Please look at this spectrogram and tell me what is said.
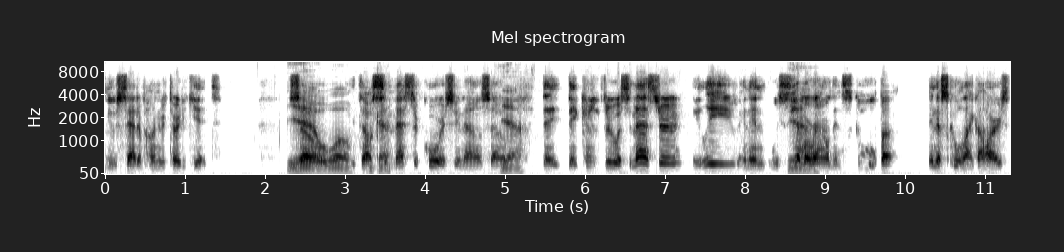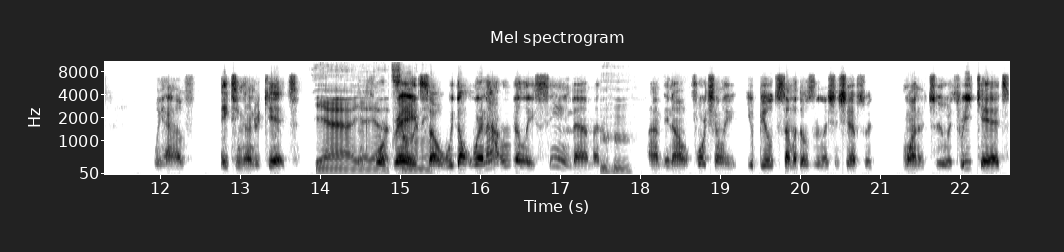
new set of 130 kids. Yeah. So whoa. it's a Okay. semester course, you know. So Yeah. they they come through a semester, they leave, and then we see them around in school. But in a school like ours, we have eighteen hundred kids Yeah. Yeah. Yeah. fourth That's so grade, so, we don't we're not really seeing them. And hmm um, you know, fortunately, you build some of those relationships with one or two or three kids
